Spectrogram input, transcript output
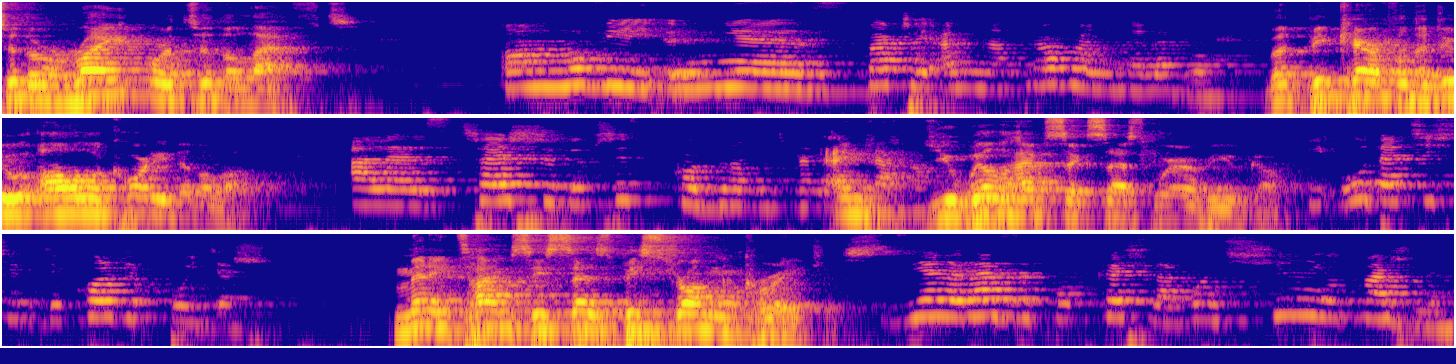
to the right or to the left, On mówi, y, nie zbaczaj ani na prawo, ani na lewo, but be careful to do all according to the law. ale strzeż, żeby wszystko zrobić według And prawa. you will have success wherever you go. I uda Ci się gdziekolwiek pójdziesz. Many times he says, Be strong and courageous. Wiele razy podkreśla, bądź silny i odważny.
